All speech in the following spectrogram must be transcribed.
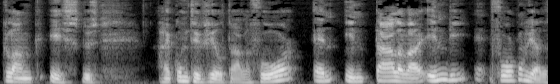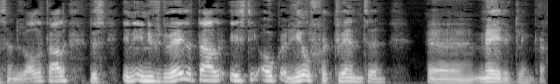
klank is. Dus hij komt in veel talen voor en in talen waarin die voorkomt, ja dat zijn dus alle talen, dus in individuele talen is die ook een heel frequente uh, medeklinker.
